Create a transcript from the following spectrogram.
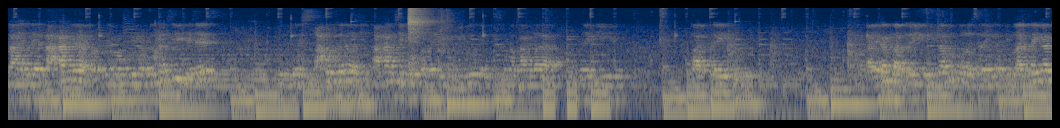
Tahan ya tahan ya kalau memang benar-benar sih biasanya udah setahun kan masih tahan sih kalau yang gitu yang rumah tangga lagi baterai. Itu kayak kan baterai kita tuh kalau sering ganti baterai kan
